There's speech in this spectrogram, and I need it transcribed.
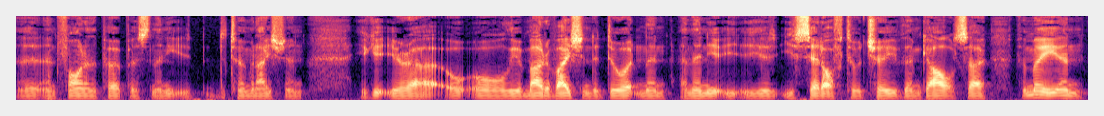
uh, and finding the purpose, and then your determination. You get your uh, all, all, your motivation to do it, and then and then you, you you set off to achieve them goals. So for me and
